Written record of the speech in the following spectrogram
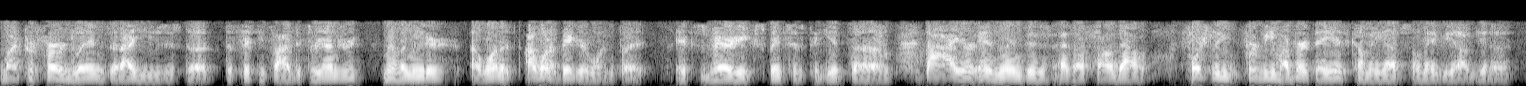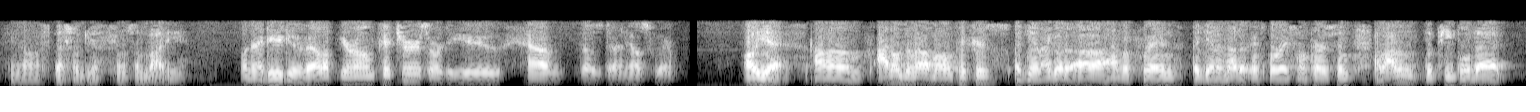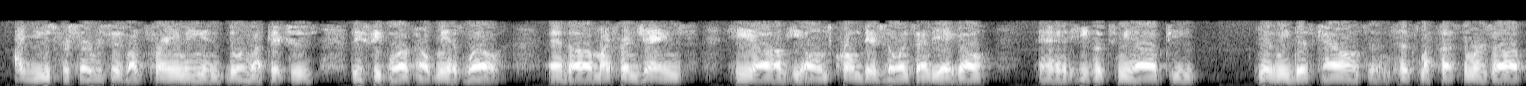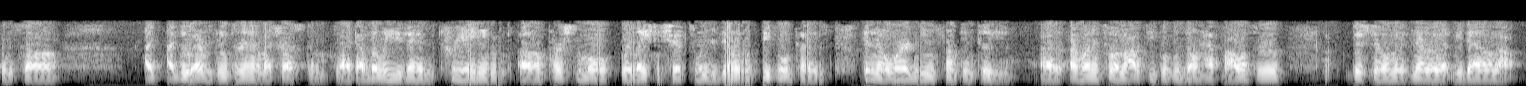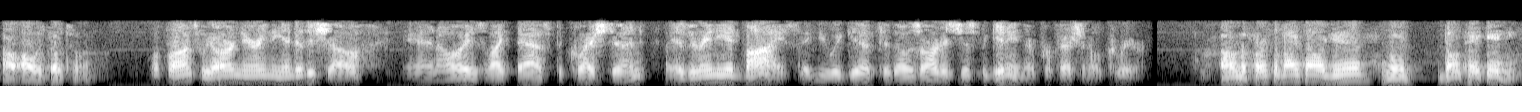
my preferred lens that I use is the the 55 to 300 millimeter. I want a I want a bigger one, but it's very expensive to get the the higher end lenses, as I found out. Fortunately for me, my birthday is coming up, so maybe I'll get a you know a special gift from somebody. Well, now, do you develop your own pictures, or do you have those done elsewhere? Oh yes. Um, I don't develop my own pictures. Again, I go to. Uh, I have a friend. Again, another inspirational person. A lot of the people that I use for services like framing and doing my pictures, these people have helped me as well. And uh, my friend James, he um, he owns Chrome Digital in San Diego, and he hooks me up. He gives me discounts and hooks my customers up, and so I, I do everything through him. I trust him. Like I believe in creating um, personal relationships when you're dealing with people because then their word means something to you. I, I run into a lot of people who don't have follow through. This gentleman has never let me down. I'll, I'll always go to him. Well, Franz, we are nearing the end of the show, and I always like to ask the question: Is there any advice that you would give to those artists just beginning their professional career? Um, the first advice I would give would don't take any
